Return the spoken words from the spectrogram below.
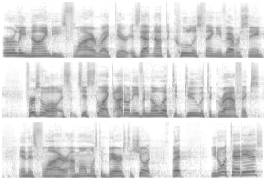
early 90s flyer right there. Is that not the coolest thing you've ever seen? First of all, it's just like I don't even know what to do with the graphics in this flyer. I'm almost embarrassed to show it. But you know what that is?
